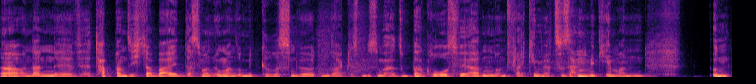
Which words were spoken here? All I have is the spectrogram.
ja, und dann äh, ertappt man sich dabei, dass man irgendwann so mitgerissen wird und sagt, das müssen wir super groß werden und vielleicht gehen wir zusammen mit jemandem und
